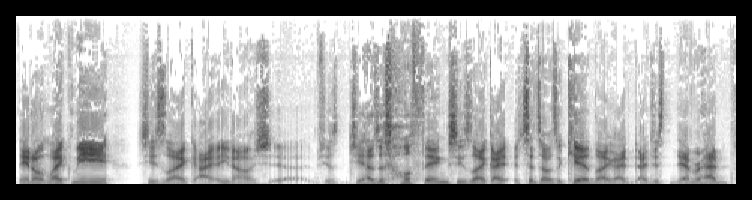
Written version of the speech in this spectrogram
They don't like me she's like I you know she, uh, she's she has this whole thing. She's like I since I was a kid like I I just never had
